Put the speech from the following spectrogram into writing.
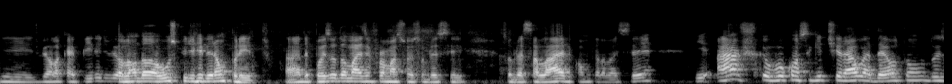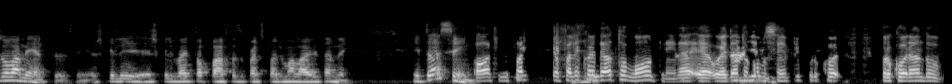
e de viola caipira e de violão da USP de Ribeirão Preto. Tá? Depois eu dou mais informações sobre, esse, sobre essa live, como que ela vai ser e acho que eu vou conseguir tirar o Edelton do isolamento. Assim, acho, que ele, acho que ele vai topar fazer participar de uma live também. Então, assim. Ótimo. Eu falei, com o Edelton ontem, né? É, o Edelton, como sempre, procurando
